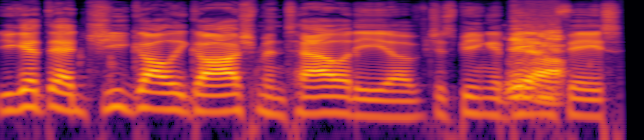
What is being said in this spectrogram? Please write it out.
you get that gee golly gosh mentality of just being a Yeah. babyface,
